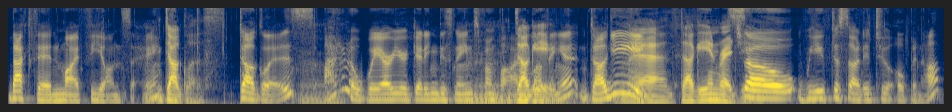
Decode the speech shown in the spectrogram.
back then my fiance, Douglas. Douglas. I don't know where you're getting these names from, but I'm Dougie. loving it. Dougie. Yeah, Dougie and Reggie. So we've decided to open up.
